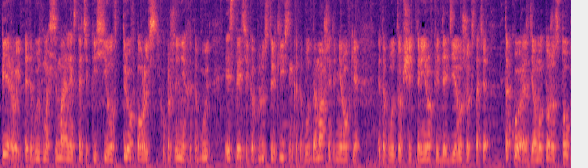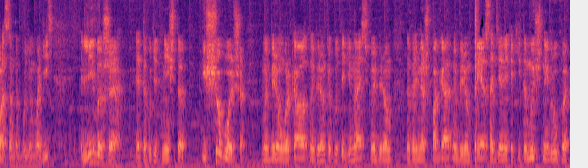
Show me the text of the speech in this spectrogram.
первый. Это будет максимальная эстетика и сила в трех пауэрлифтинговых упражнениях. Это будет эстетика плюс стритлифтинг. Это будут домашние тренировки. Это будут вообще тренировки для девушек. Кстати, такой раздел мы тоже 100% будем вводить. Либо же это будет нечто еще больше. Мы берем воркаут, мы берем какую-то гимнастику, мы берем, например, шпагат, мы берем пресс, отдельные какие-то мышечные группы.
